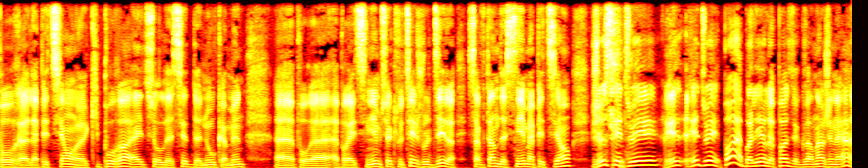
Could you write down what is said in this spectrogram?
pour euh, la pétition euh, qui pourra être sur le site de nos communes euh, pour pour être signée. Monsieur Cloutier, je vous le dis, là, ça vous tente de signer ma pétition. Juste réduire, réduire, pas abolir le poste de gouverneur général,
